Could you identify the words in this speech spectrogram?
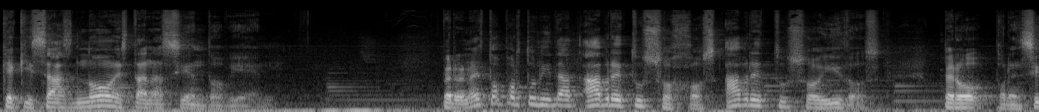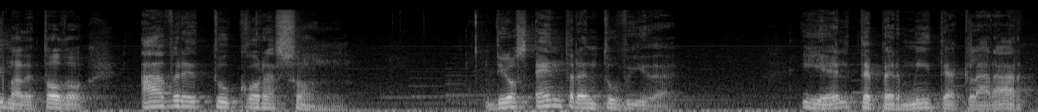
que quizás no están haciendo bien. Pero en esta oportunidad abre tus ojos, abre tus oídos, pero por encima de todo, abre tu corazón. Dios entra en tu vida y Él te permite aclarar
